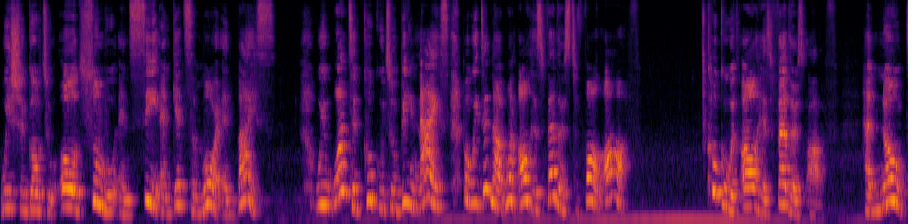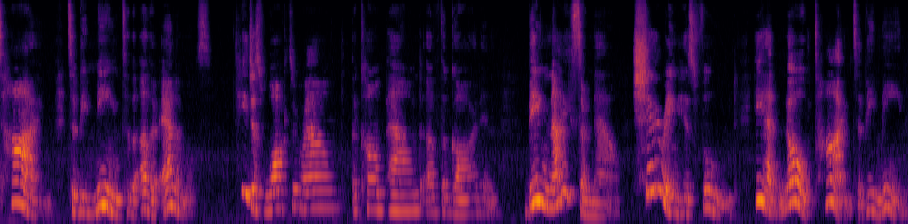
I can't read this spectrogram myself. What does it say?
we should go to old Sambu and see and get some more advice. We wanted Cuckoo to be nice, but we did not want all his feathers to fall off. Cuckoo with all his feathers off had no time to be mean to the other animals. He just walked around the compound of the garden, being nicer now, sharing his food. He had no time to be mean,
